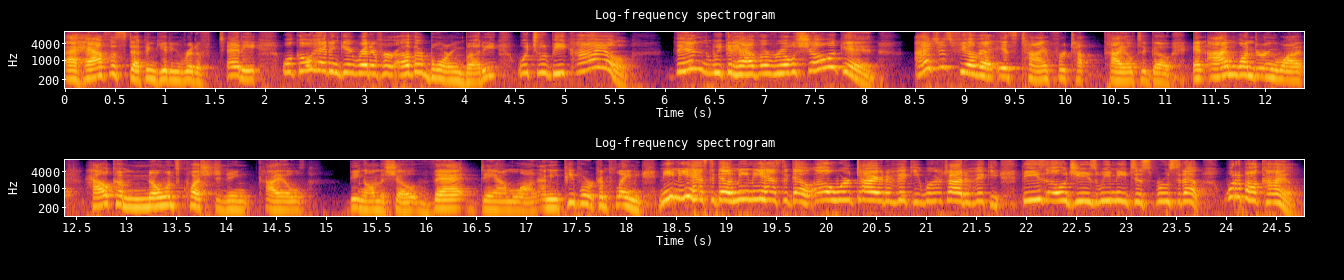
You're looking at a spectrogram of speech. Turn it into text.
a half a step in getting rid of Teddi. Well, go ahead and get rid of her other boring buddy, which would be Kyle then we could have a real show again. I just feel that it's time for T- Kyle to go. And I'm wondering why, how come no one's questioning Kyle being on the show that damn long. I mean, people were complaining. Nene has to go. Nene has to go. Oh, we're tired of Vicki, We're tired of Vicki. These OGs, we need to spruce it up. What about Kyle?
